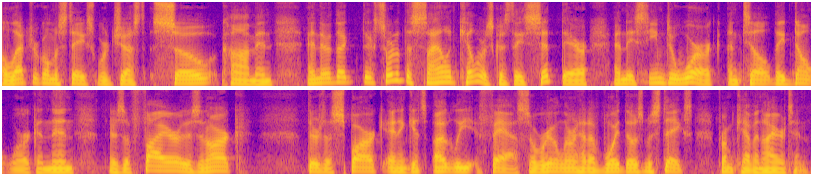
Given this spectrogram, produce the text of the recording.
electrical mistakes were just so common and they're the, they're sort of the silent killers because they sit there and they seem to work until they don't work and then there's a fire there's an arc there's a spark and it gets ugly fast. So we're going to learn how to avoid those mistakes from kevin ireton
